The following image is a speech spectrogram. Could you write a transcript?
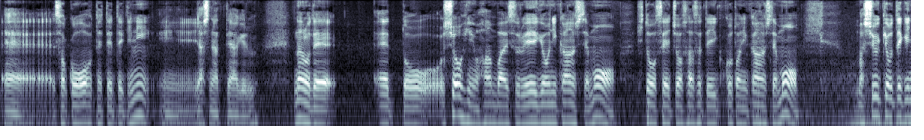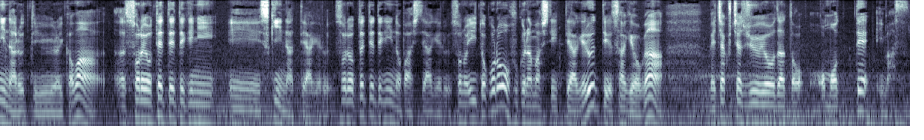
えー、そこを徹底的に、えー、養ってあげる。なので、えっと、商品を販売する営業に関しても、人を成長させていくことに関しても、まあ、宗教的になるっていうよりかは、それを徹底的に、えー、好きになってあげる。それを徹底的に伸ばしてあげる。そのいいところを膨らましていってあげるっていう作業が、めちゃくちゃ重要だと思っています。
